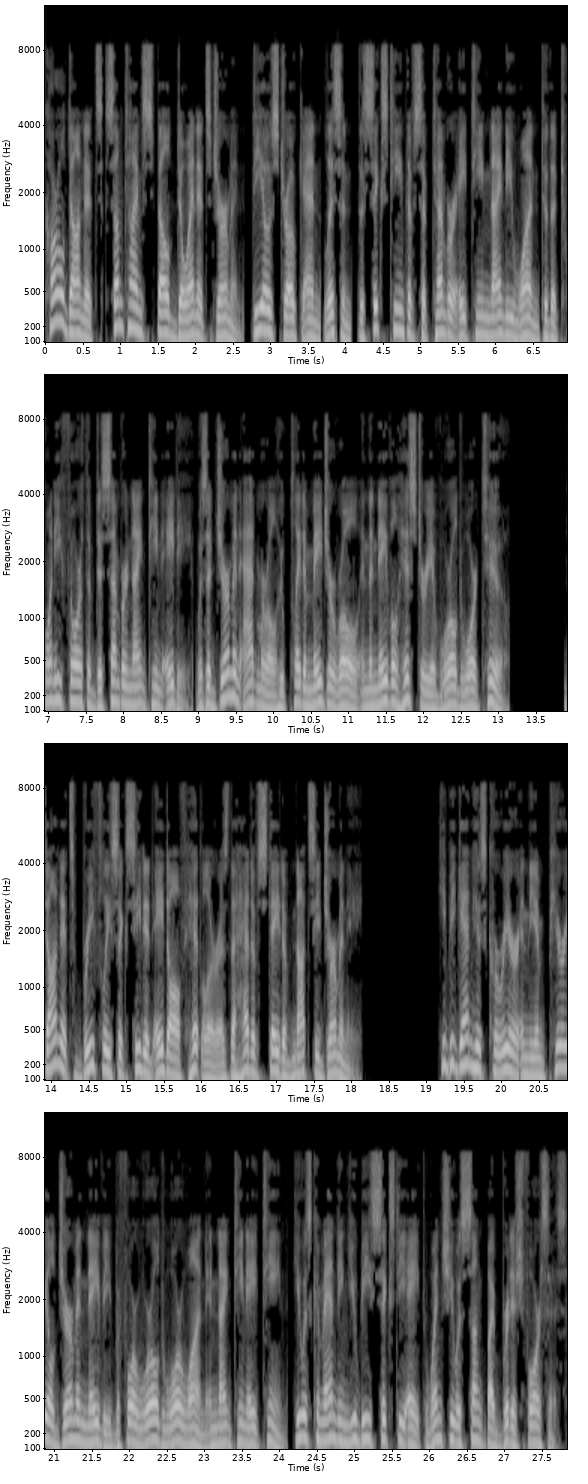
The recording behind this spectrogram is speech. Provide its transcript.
Karl Donitz, sometimes spelled Doenitz German, Do-N listen, the 16th of September 1891 to the 24th of December 1980, was a German admiral who played a major role in the naval history of World War II. Donitz briefly succeeded Adolf Hitler as the head of state of Nazi Germany. He began his career in the Imperial German Navy before World War I in 1918. He was commanding UB-68 when she was sunk by British forces.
